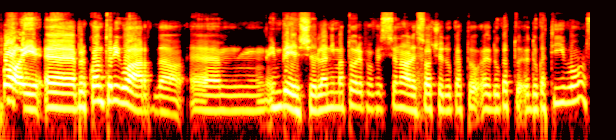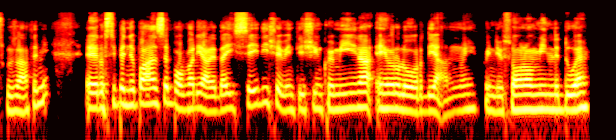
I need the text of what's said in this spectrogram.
Poi, eh, per quanto riguarda ehm, invece l'animatore professionale socio-educativo, scusatemi, eh, lo stipendio base può variare dai 16 ai 25 mila euro lordi annui, quindi sono 1200,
